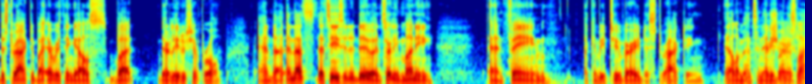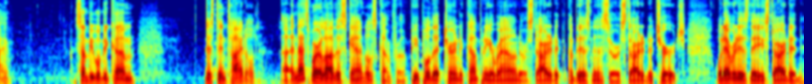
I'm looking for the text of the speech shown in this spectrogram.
distracted by everything else but their leadership role. And uh, and that's that's easy to do. And certainly money and fame uh, can be two very distracting elements in anybody's life. Some people become just entitled. Uh, and that's where a lot of the scandals come from. People that turned a company around or started a, a business or started a church, whatever it is they started,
